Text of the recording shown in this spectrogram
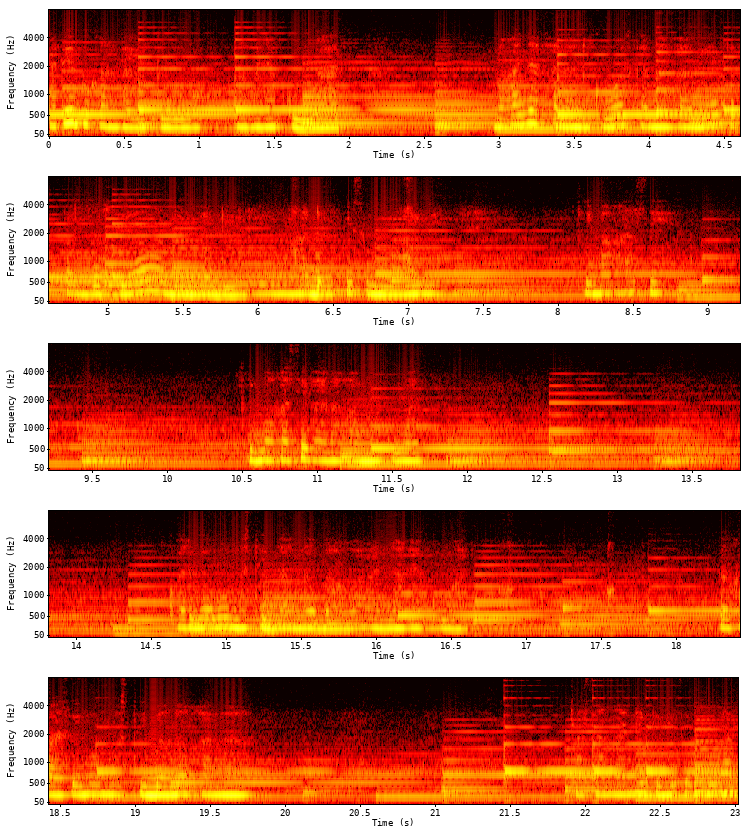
Tapi bukankah itu namanya kuat? Makanya kalian kuat karena kalian tetap berjalan dengan diri menghadapi semua ini terima kasih. Terima kasih karena kamu kuat. Keluargamu mesti bangga bahwa anaknya kuat. Kekasihmu mesti bangga karena pasangannya begitu kuat.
